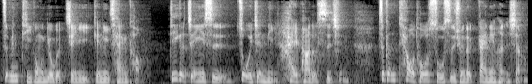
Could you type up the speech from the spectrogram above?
这边提供六个建议给你参考。第一个建议是做一件你害怕的事情，这跟跳脱舒适圈的概念很像。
